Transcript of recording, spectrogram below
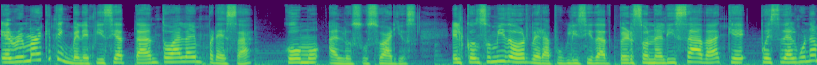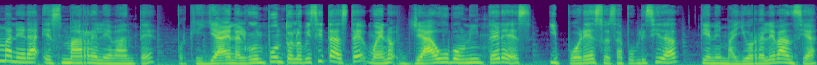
El remarketing beneficia tanto a la empresa como a los usuarios. El consumidor verá publicidad personalizada que, pues de alguna manera es más relevante, porque ya en algún punto lo visitaste, bueno, ya hubo un interés y por eso esa publicidad tiene mayor relevancia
